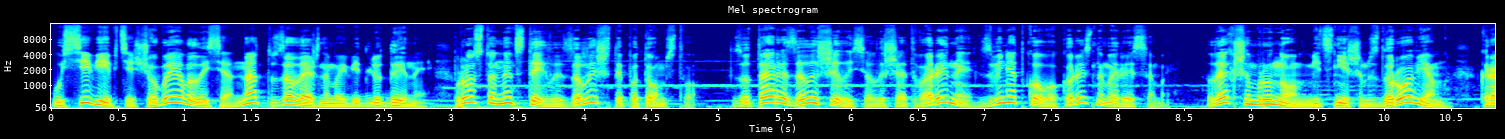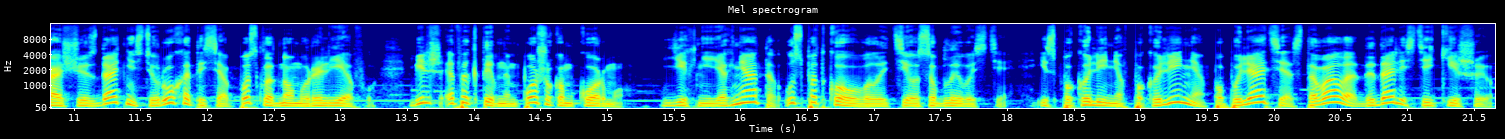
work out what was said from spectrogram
Усі вівці, що виявилися надто залежними від людини, просто не встигли залишити потомство. З отари залишилися лише тварини з винятково корисними рисами, легшим руном, міцнішим здоров'ям, кращою здатністю рухатися по складному рельєфу, більш ефективним пошуком корму. Їхні ягнята успадковували ці особливості, і з покоління в покоління популяція ставала дедалі стійкішою.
